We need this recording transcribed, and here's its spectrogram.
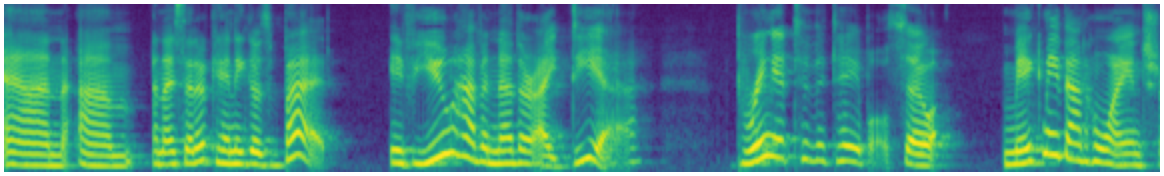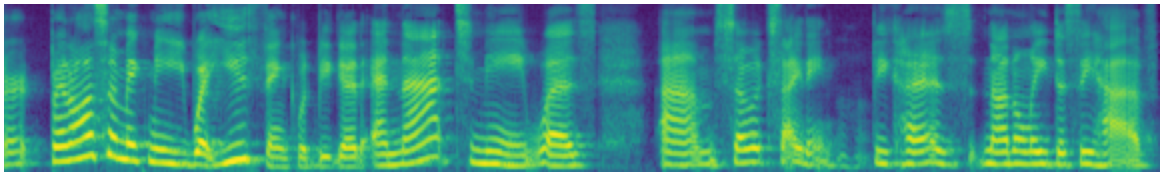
And, um, and I said, Okay. And he goes, But if you have another idea, bring it to the table. So make me that Hawaiian shirt, but also make me what you think would be good. And that to me was um, so exciting mm-hmm. because not only does he have,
